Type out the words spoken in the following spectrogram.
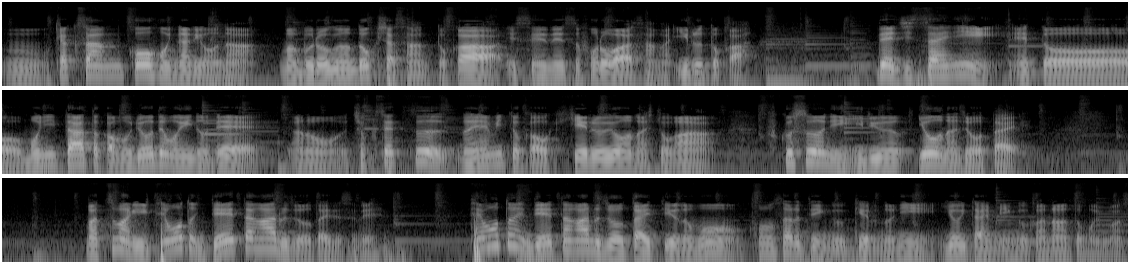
うん、お客さん候補になるような、まあ、ブログの読者さんとか、SNS フォロワーさんがいるとか、で、実際に、えっと、モニターとか無料でもいいので、あの、直接悩みとかを聞けるような人が複数人いるような状態。まあ、つまり手元にデータがある状態ですね。手元にデータがある状態っていうのも、コンサルティング受けるのに良いタイミングかなと思います。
